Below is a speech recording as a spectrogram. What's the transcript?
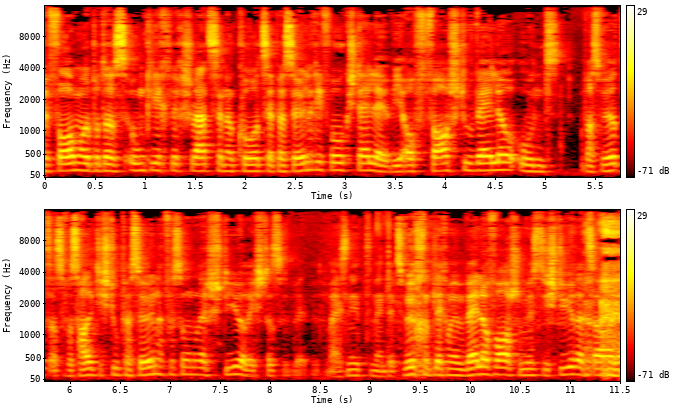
bevor wir über das Ungleichgewicht schwätzen, noch kurz eine persönliche Frage stellen. Wie oft fahrst du Velo und was wird, also was haltest du persönlich von so einer Steuer? Ist das, ich weiß nicht, wenn du jetzt wöchentlich mit dem Velo fährst und müsstest Steuern zahlen,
